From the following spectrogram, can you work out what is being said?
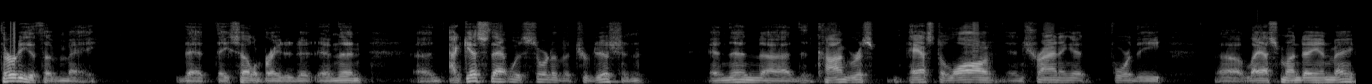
30th of May that they celebrated it. And then uh, I guess that was sort of a tradition. And then uh, the Congress passed a law enshrining it for the uh, last Monday in May.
